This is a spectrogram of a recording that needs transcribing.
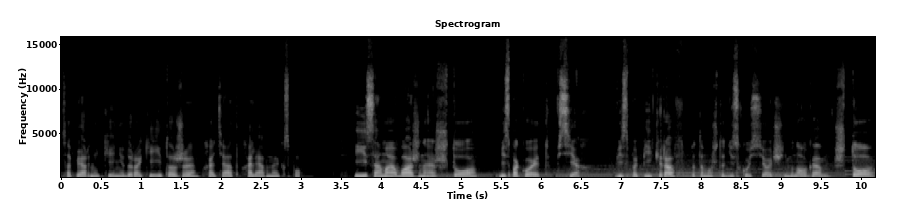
соперники не дураки и тоже хотят халявную экспо. И самое важное, что беспокоит всех виспопикеров, потому что дискуссий очень много, что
